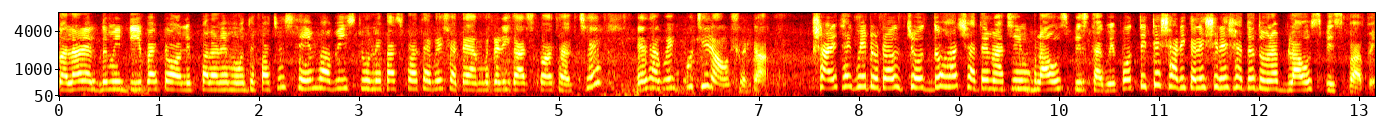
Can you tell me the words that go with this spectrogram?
কালার, একদমই ডিপ একটা অলিভ কালারের মধ্যে পাচ্ছে। সেম ভাবে স্টোনে কাজ করা থাকবে, সাথে এমব্রয়ডারি কাজ করা থাকছে। এটা থাকবে কুচির অংশটা। শাড়ি থাকবে টোটাল চোদ্দ হাত, সাথে ম্যাচিং ব্লাউজ পিস থাকবে। প্রত্যেকটা শাড়ি কালেকশনের সাথে তোমরা ব্লাউজ পিস পাবে।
